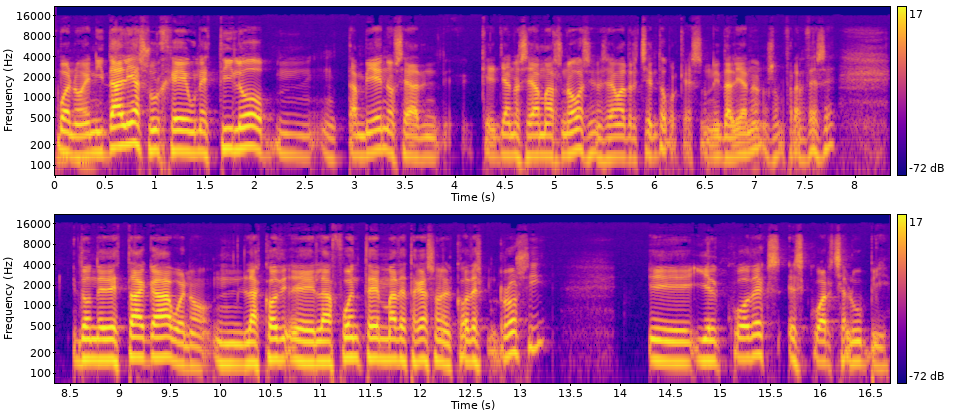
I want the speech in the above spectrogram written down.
Bueno, en Italia surge un estilo mm, también, o sea, que ya no se llama Ars Nova, sino se llama Trecento, porque son italianos, no son franceses, donde destaca, bueno, mm, las, eh, las fuentes más destacadas son el Codex Rossi eh, y el Codex Squarcialupi.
